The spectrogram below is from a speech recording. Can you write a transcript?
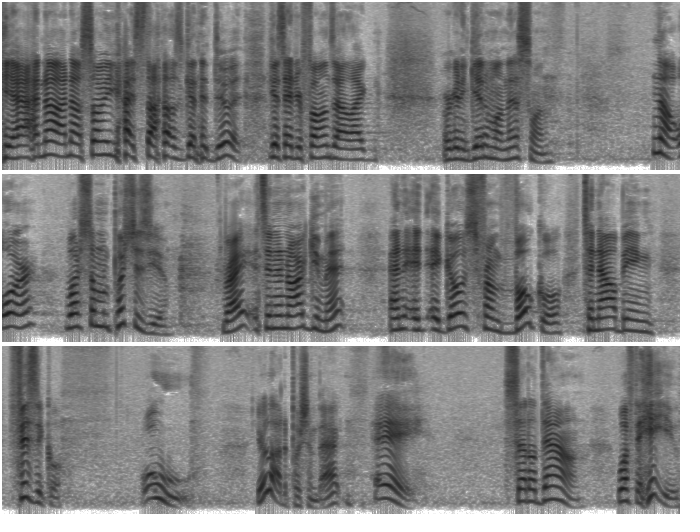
yeah, I know, I know. Some of you guys thought I was going to do it. You guys had your phones out like, we're going to get them on this one. No, or what if someone pushes you, right? It's in an argument, and it, it goes from vocal to now being physical. Ooh, you're allowed to push them back. Hey, settle down. What if they hit you?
